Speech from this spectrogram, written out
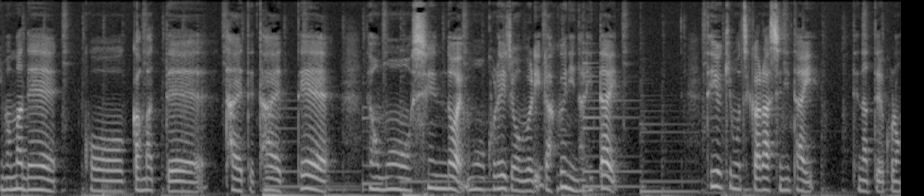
今までこう頑張って耐えて耐えてでももうしんどい。もうこれ以上無理。楽になりたい。っていう気持ちから死にたいってなってる。この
